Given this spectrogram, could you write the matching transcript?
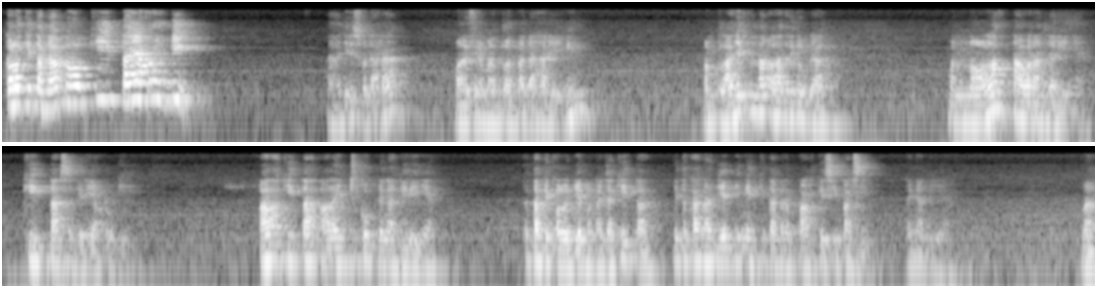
Kalau kita nggak mau, kita yang rugi. Nah, jadi saudara, melalui firman Tuhan pada hari ini, mempelajari tentang Allah Tritunggal, menolak tawaran darinya, kita sendiri yang rugi. Allah kita, Allah yang cukup dengan dirinya. Tetapi kalau dia mengajak kita, itu karena dia ingin kita berpartisipasi dengan dia. Nah,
